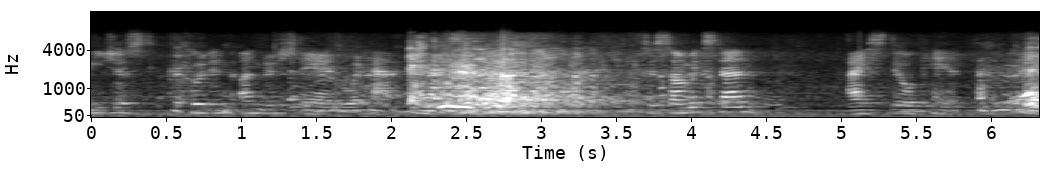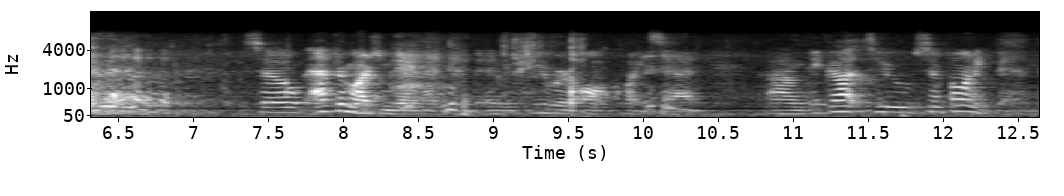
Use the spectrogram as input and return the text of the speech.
we just couldn't understand what happened. to some extent, I still can't. So after marching band ended, and we were all quite sad, um, it got to symphonic band,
